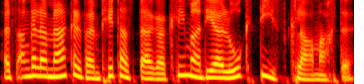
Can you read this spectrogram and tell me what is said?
als Angela Merkel beim Petersberger Klimadialog dies klarmachte.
